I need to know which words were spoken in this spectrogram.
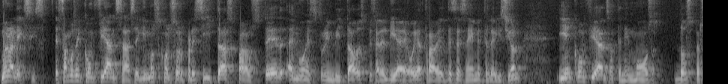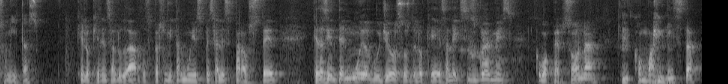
Bueno, Alexis, estamos en confianza. Seguimos con sorpresitas para usted, nuestro invitado especial el día de hoy a través de CCM Televisión. Y en confianza tenemos dos personitas que lo quieren saludar, dos personitas muy especiales para usted, que se sienten muy orgullosos de lo que es Alexis Gómez como persona, como artista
